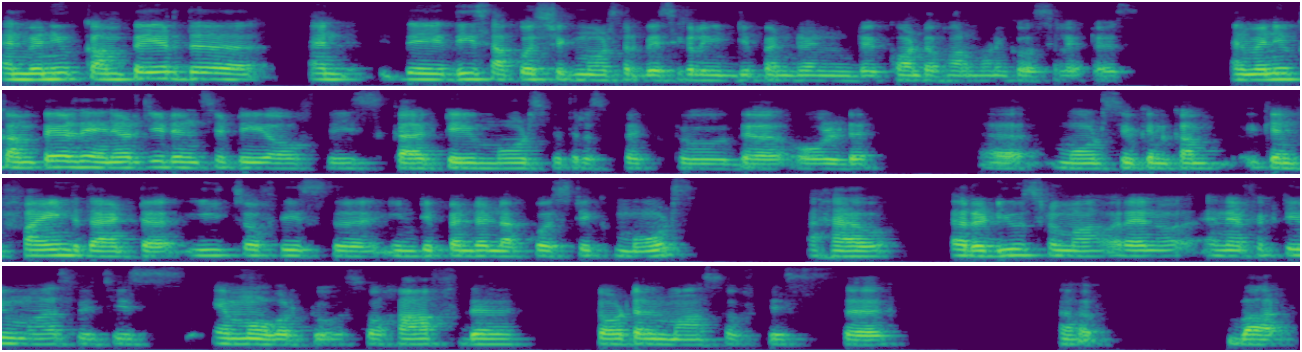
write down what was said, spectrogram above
And when you compare the and they, these acoustic modes are basically independent quantum harmonic oscillators. And when you compare the energy density of these collective modes with respect to the old uh, modes, you can come you can find that uh, each of these uh, independent acoustic modes have a reduced mass or an, an, effective mass which is m over two, so half the total mass of this uh, uh, bar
